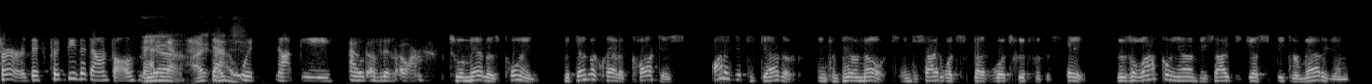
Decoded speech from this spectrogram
sure, this could be the downfall of Madigan. Yeah, I, that I, would not be out of the norm. To Amanda's point, the Democratic caucus ought to get together and compare notes and decide what's what's good for the state. There's a lot going on besides just Speaker Madigan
